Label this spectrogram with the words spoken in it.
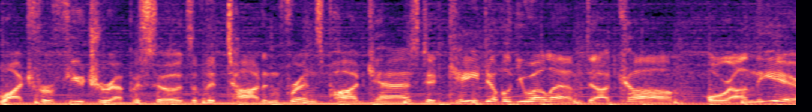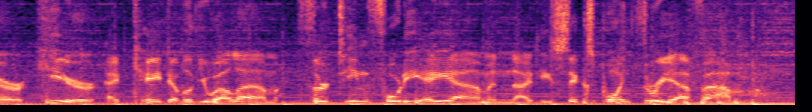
Watch for future episodes of the Todd and Friends podcast at KWLM.com or on the air here at KWLM 1340 AM and 96.3 FM.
